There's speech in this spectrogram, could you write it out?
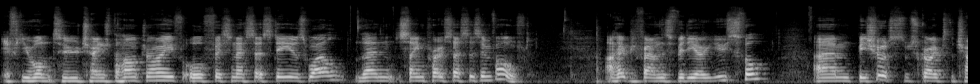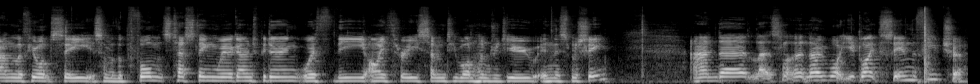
if you want to change the hard drive or fit an SSD as well then same process is involved. I hope you found this video useful. Um, be sure to subscribe to the channel if you want to see some of the performance testing we're going to be doing with the i3-7100U in this machine. And uh, let us know what you'd like to see in the future.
